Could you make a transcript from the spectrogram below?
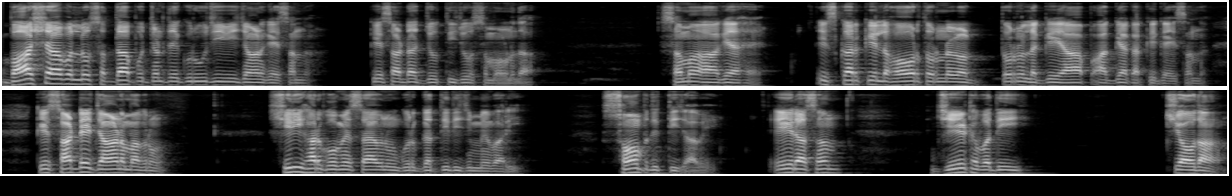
ਬਾਦਸ਼ਾਹ ਵੱਲੋਂ ਸੱਦਾ ਪੁੱਜਣ ਤੇ ਗੁਰੂ ਜੀ ਵੀ ਜਾਣ ਗਏ ਸਨ ਕਿ ਸਾਡਾ ਜੋਤੀ ਜੋਤ ਸਮਾਉਣ ਦਾ ਸਮਾਂ ਆ ਗਿਆ ਹੈ। ਇਸ ਕਰਕੇ ਲਾਹੌਰ ਤੁਰਨ ਵ- ਤੁਰਨ ਲੱਗੇ ਆਪ ਆਗਿਆ ਕਰਕੇ ਗਏ ਸਨ ਕਿ ਸਾਡੇ ਜਾਣ ਮਗਰੋਂ ਸ੍ਰੀ ਹਰਗੋਬਿੰਦ ਸਾਹਿਬ ਨੂੰ ਗੁਰਗੱਦੀ ਦੀ ਜ਼ਿੰਮੇਵਾਰੀ ਸੌਂਪ ਦਿੱਤੀ ਜਾਵੇ। ਇਹ ਰਸਮ ਜੇਠਵਦੀ 14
